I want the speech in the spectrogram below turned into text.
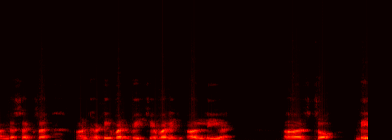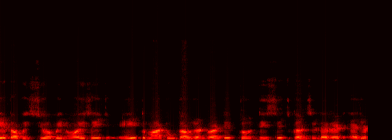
under section 31 whichever is earlier. Uh, so date of issue of invoice is 8 March 2020 so this is considered as a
